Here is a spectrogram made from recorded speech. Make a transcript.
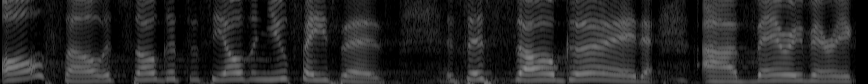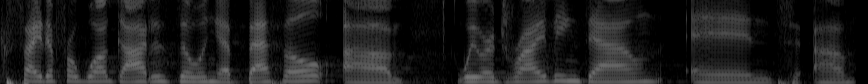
also, it's so good to see all the new faces. This is so good. Uh, very, very excited for what God is doing at Bethel. Um, we were driving down and um,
